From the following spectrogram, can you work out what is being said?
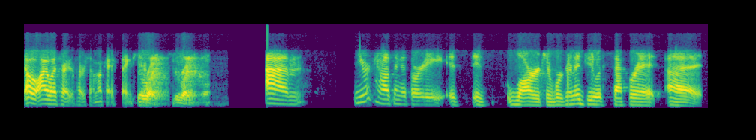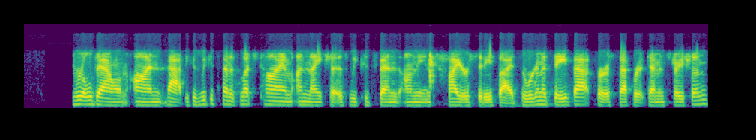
oh, I was right the first time. Okay, thank you. You're right, you're right, Um, New York Housing Authority is, is large, and we're going to do a separate uh, drill down on that because we could spend as much time on NYCHA as we could spend on the entire city side. So we're going to save that for a separate demonstration.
